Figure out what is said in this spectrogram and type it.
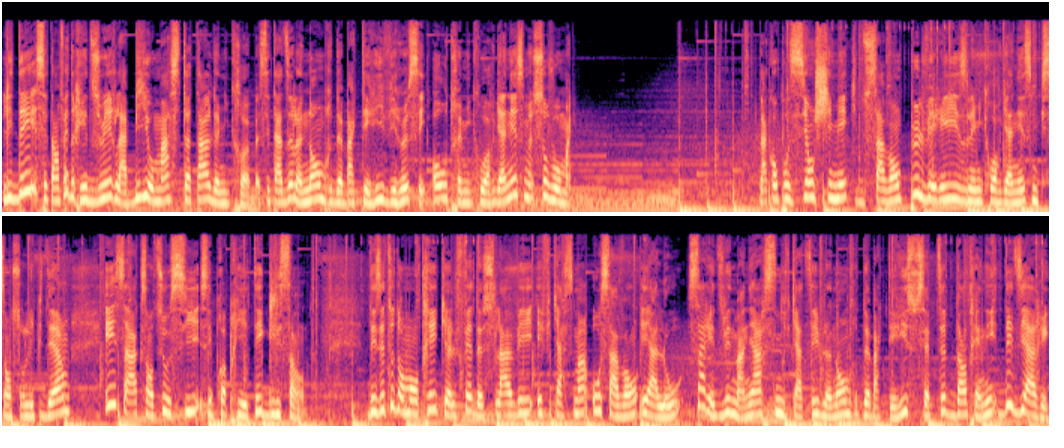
L'idée, c'est en fait de réduire la biomasse totale de microbes, c'est-à-dire le nombre de bactéries, virus et autres micro-organismes sur vos mains. La composition chimique du savon pulvérise les micro-organismes qui sont sur l'épiderme et ça accentue aussi ses propriétés glissantes. Des études ont montré que le fait de se laver efficacement au savon et à l'eau, ça réduit de manière significative le nombre de bactéries susceptibles d'entraîner des diarrhées.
